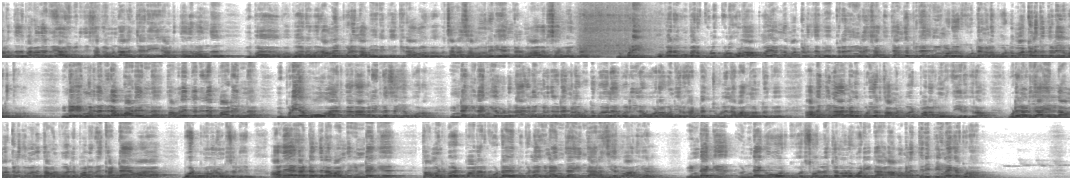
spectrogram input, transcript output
அடுத்தது பரதனை அபிவிருத்தி சங்கம் என்றாலும் சரி அடுத்தது வந்து இப்போ வேறு வேறு அமைப்புகள் எல்லாம் இருக்குது கிராம சன சமூக நிலையங்கள் மாதர் சங்கங்கள் இப்படி ஒவ்வொரு ஒவ்வொரு குழு குழுக்களாக போய் அந்த மக்களுக்கு பிரதிநிதிகளை சந்தித்து அந்த பிரதிநிதிகளோட ஒரு கூட்டங்களை போட்டு மக்களுக்கு தெளிவுபடுத்தணும். இந்த எங்களது நிலப்பாடு என்ன? தமிழற்ற நிலப்பாடு என்ன? இப்படியே போகமா இருந்தால் நாங்கள் என்ன செய்ய போகிறோம் இன்றைக்கு இலங்கையை விட்டு நாங்கள் எங்களது இடங்களை விட்டு வெளியில் ஓட வேண்டிய ஒரு கட்ட சூழ்நிலை வந்துட்டு இருக்கு. அதுக்கு நாங்கள் இப்படி ஒரு தமிழ் வேட்பாளர் நிறுத்தி இருக்கிறோம் உடனடியாக எல்லா மக்களுக்கும் வந்து தமிழ் வேட்பாளரை கட்டாயமாக ஓட் பண்ணணும்னு சொல்லி அதே கட்டத்தில் வந்து இன்றைக்கு தமிழ் வேட்பாளர் கூட்டமைப்புக்குள்ளே இணைஞ்ச இந்த அரசியல்வாதிகள் இன்றைக்கு இன்றைக்கு ஒரு ஒரு சொல்லு சொன்னோட ஓடிட்டாங்க. அவங்கள திருப்பி இணைக்கக்கூடாது.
